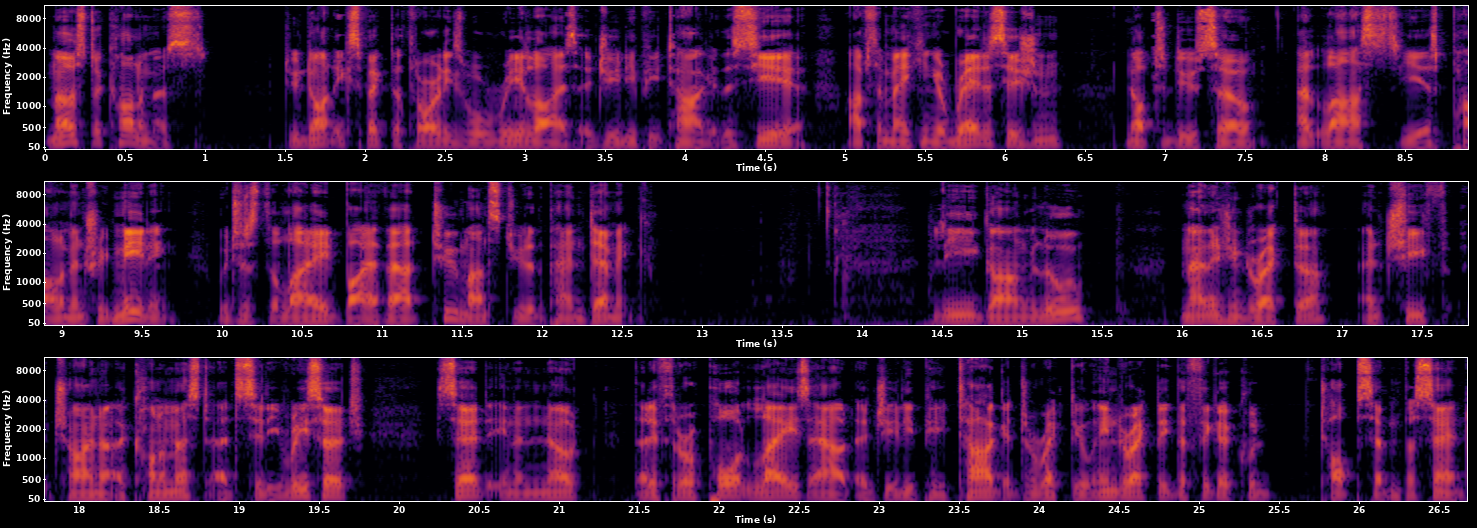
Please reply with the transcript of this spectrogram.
Most economists do not expect authorities will realize a GDP target this year after making a rare decision not to do so at last year's parliamentary meeting, which was delayed by about two months due to the pandemic. Li-Gang Liu, managing director and chief China economist at Citi Research, said in a note that if the report lays out a GDP target directly or indirectly, the figure could top 7%.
